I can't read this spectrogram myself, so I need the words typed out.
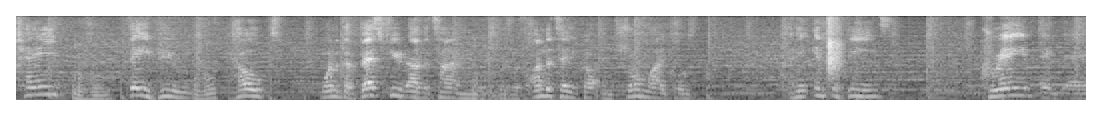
Kane mm-hmm. debut mm-hmm. helped one of the best feud at the time, mm-hmm. which was Undertaker and Shawn Michaels, and he intervenes, creating a, a,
